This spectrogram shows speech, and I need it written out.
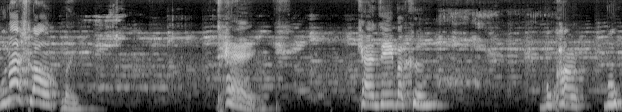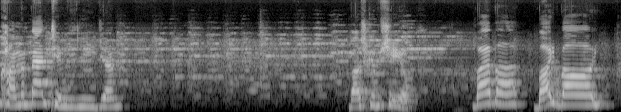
Bunu asla unutmayın. Tank. Kendine iyi bakın. Bu kan, bu kanı ben temizleyeceğim. Başka bir şey yok. Bye bye. Bye bye.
